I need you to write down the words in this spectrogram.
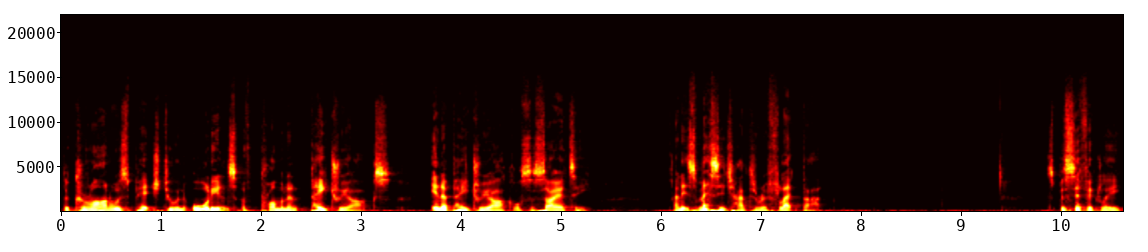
the Quran was pitched to an audience of prominent patriarchs in a patriarchal society, and its message had to reflect that. Specifically,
